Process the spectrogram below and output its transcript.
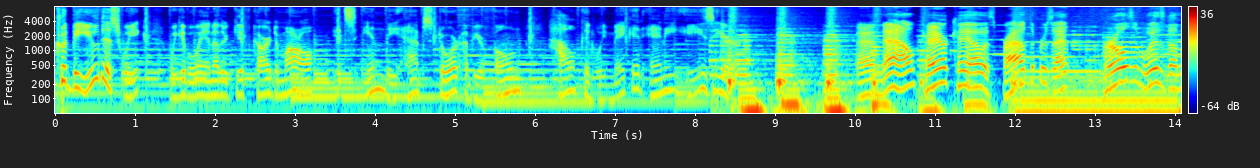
Could be you this week. We give away another gift card tomorrow. It's in the App Store of your phone. How could we make it any easier? And now, KRKO is proud to present Pearls of Wisdom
